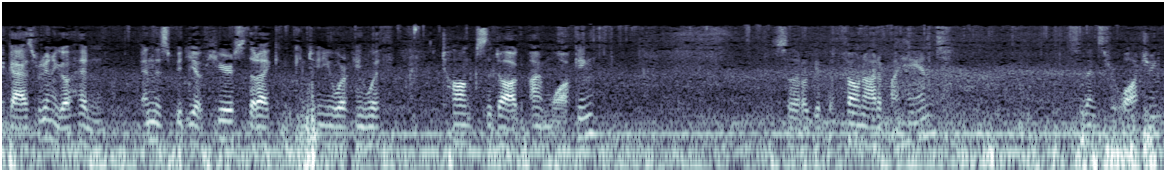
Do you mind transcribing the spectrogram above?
Alright guys, we're going to go ahead and end this video here so that I can continue working with Tonks, the dog I'm walking. So that'll get the phone out of my hand. So thanks for watching.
